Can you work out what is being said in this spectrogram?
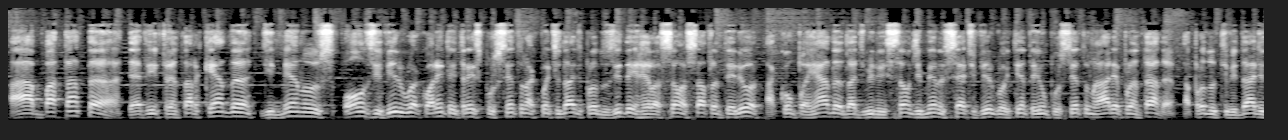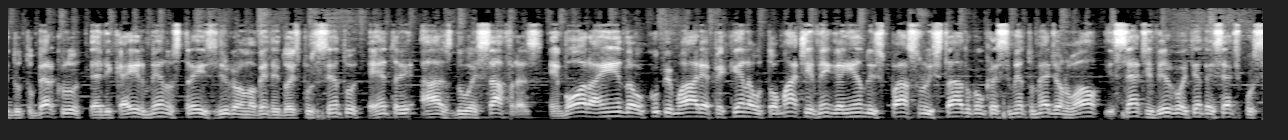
A batata deve enfrentar queda de menos 11,43% na quantidade produzida em relação à safra anterior, acompanhada da diminuição de menos 7,81% na área plantada. A produtividade do tubérculo deve cair menos 3,92% entre as duas safras. Embora ainda ocupe uma área pequena, o tomate vem ganhando espaço no estado com crescimento médio anual de 7,87%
